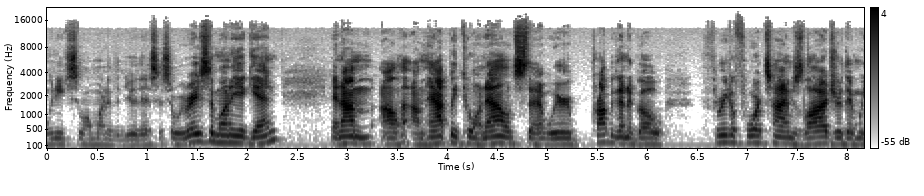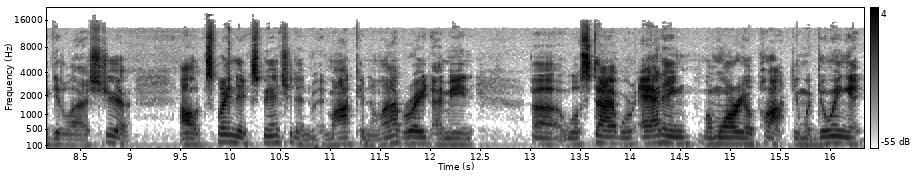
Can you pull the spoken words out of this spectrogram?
we need some more money to do this and so we raised the money again and I'm I'll, I'm happy to announce that we're probably going to go three to four times larger than we did last year. I'll explain the expansion and, and Mark can elaborate. I mean, uh, we'll start. We're adding Memorial Park, and we're doing it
